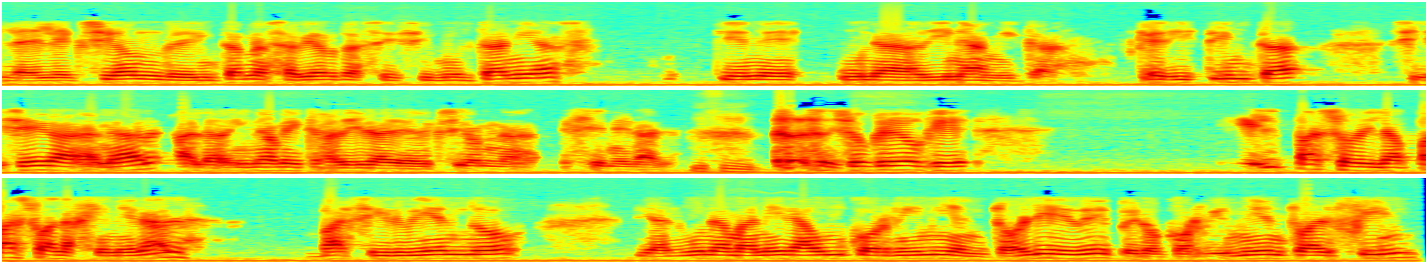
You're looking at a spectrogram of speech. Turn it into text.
la elección de internas abiertas y simultáneas tiene una dinámica que es distinta si llega a ganar a la dinámica de la elección general. Yo creo que el paso de la paso a la general va sirviendo de alguna manera un corrimiento leve, pero corrimiento al fin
